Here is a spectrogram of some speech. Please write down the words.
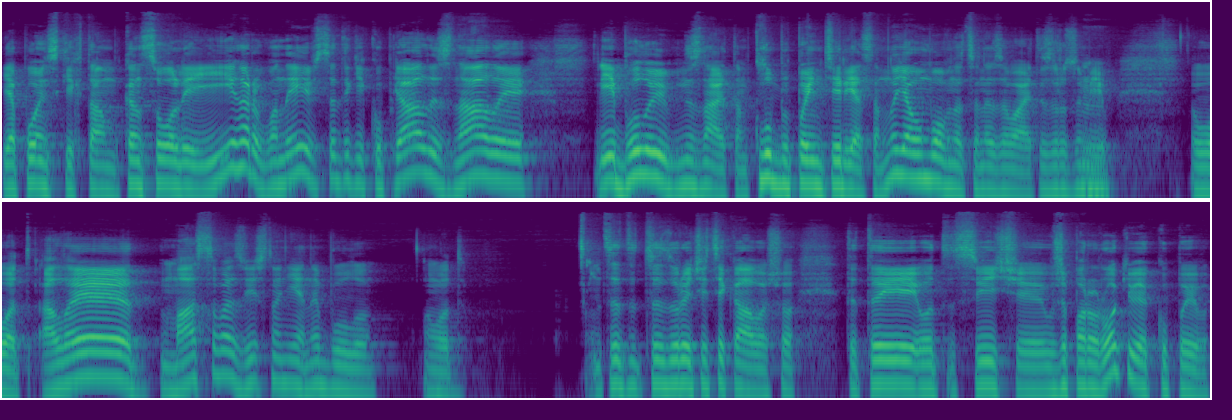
японських там консолей і ігор, вони все-таки купляли, знали. І були, не знаю, там клуби по інтересам. Ну, я умовно це називаю, ти зрозумів. Mm. От. Але масово, звісно, ні, не було. От. Це, це, до речі, цікаво, що ти ти от свіч е, вже пару років як купив,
